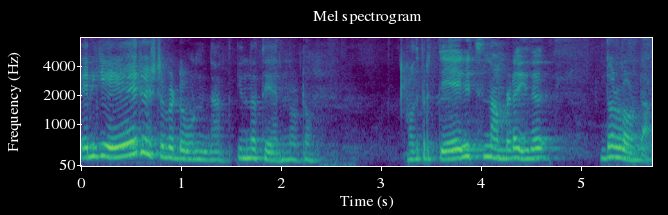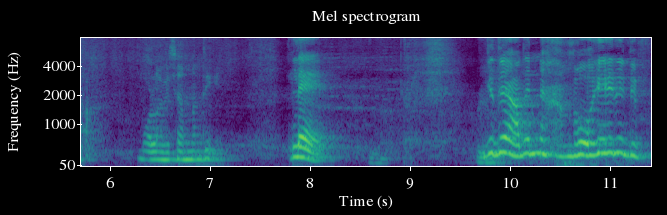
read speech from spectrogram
എനിക്ക് ഏറ്റവും ഇഷ്ടപ്പെട്ട ഊണ് ഇന്ന- ഇന്നത്തെ ആയിരുന്നു കേട്ടോ. അത് പ്രത്യേകിച്ച് നമ്മുടെ ഇത് ഇതുള്ളതുകൊണ്ടാ. മുളക് ചമ്മന്തി. അല്ലേ? ഇത് അതെന്നെ. പോയതിന്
